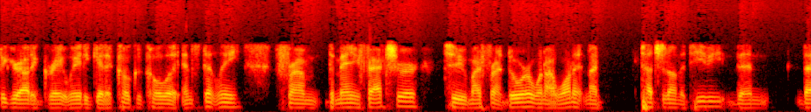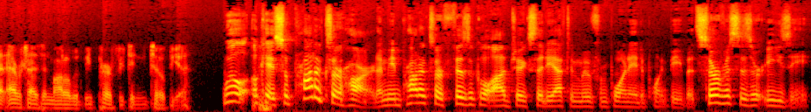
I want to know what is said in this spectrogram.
figure out a great way to get a Coca-Cola instantly from the manufacturer to my front door when I want it and I touch it on the TV, then that advertising model would be perfect in Utopia. Well, okay, so products are hard. I mean, products are physical objects that you have to move from point A to point B, but services are easy.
